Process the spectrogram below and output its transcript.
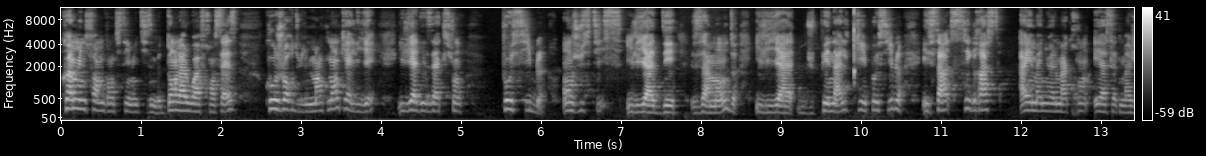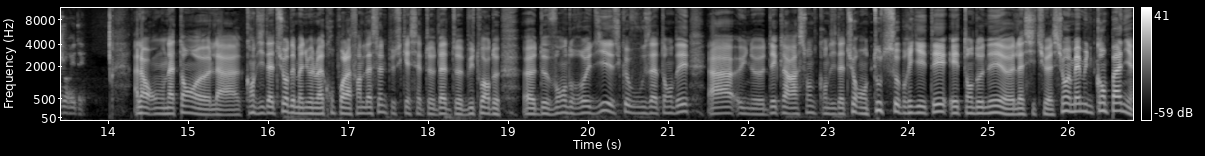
comme une forme d'antisémitisme dans la loi française, qu'aujourd'hui, maintenant qu'elle y est, il y a des actions possibles en justice, il y a des amendes, il y a du pénal qui est possible, et ça, c'est grâce à Emmanuel Macron et à cette majorité. Alors, on attend euh, la candidature d'Emmanuel Macron pour la fin de la semaine, puisqu'il y a cette date butoir de, euh, de vendredi. Est-ce que vous vous attendez à une déclaration de candidature en toute sobriété, étant donné euh, la situation, et même une campagne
